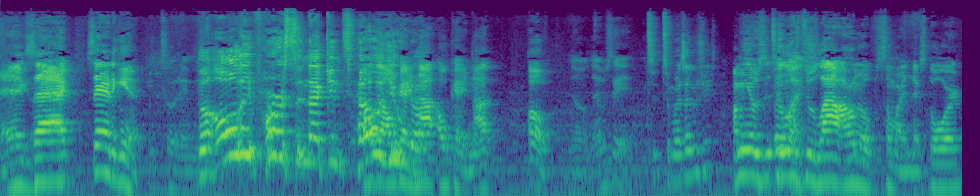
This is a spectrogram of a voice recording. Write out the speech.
Exact. Say it again. You told him. The only person that can tell okay, you okay, no. not okay, not. oh, No, that was it. too, too much energy? I mean, it was it Too was too loud. I don't know if somebody next door.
